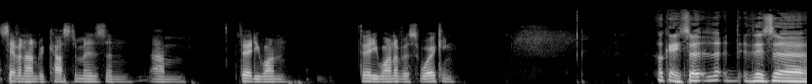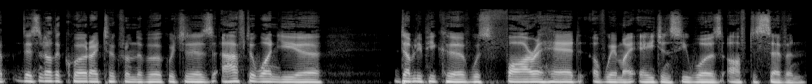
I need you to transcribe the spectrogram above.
700 customers and um, 31 31 of us working. Okay, so there's a there's another quote I took from the book, which is after one year, WP Curve was far ahead of where my agency was after seven.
